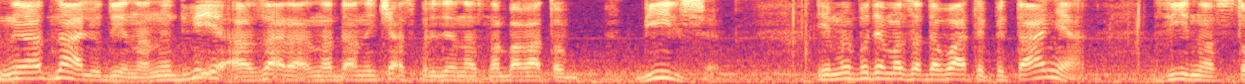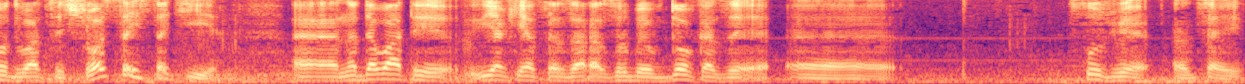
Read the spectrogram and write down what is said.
не одна людина, не дві, а зараз на даний час прийде нас набагато більше. І ми будемо задавати питання згідно 126 статті, надавати, як я це зараз зробив, докази е, службі е, цей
